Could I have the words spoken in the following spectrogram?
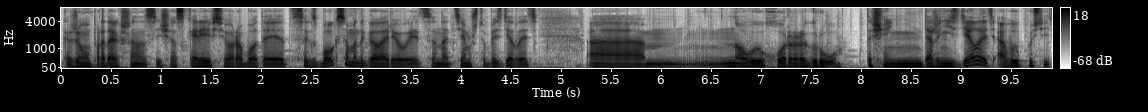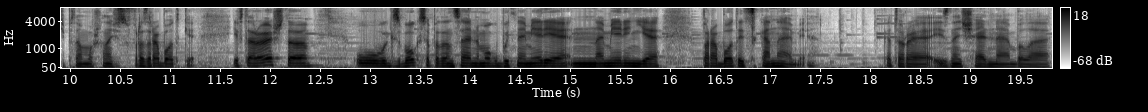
Kojima Productions сейчас, скорее всего, работает с Xbox и договаривается над тем, чтобы сделать м, новую хоррор-игру. Точнее, не- даже не сделать, а выпустить, потому что она сейчас в разработке. И второе, что у Xbox потенциально могут быть намерения, намерения поработать с Konami, которая изначально была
